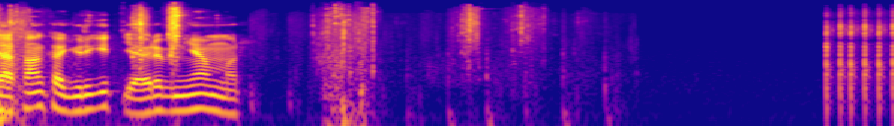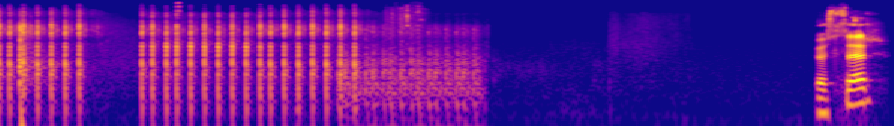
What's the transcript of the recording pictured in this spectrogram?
Ya kanka yürü git ya öyle bir niyem var. Göster.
